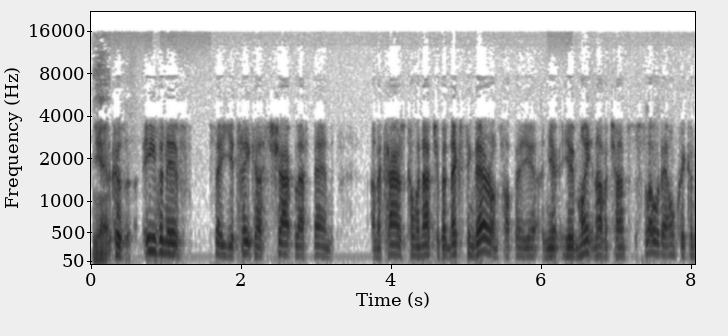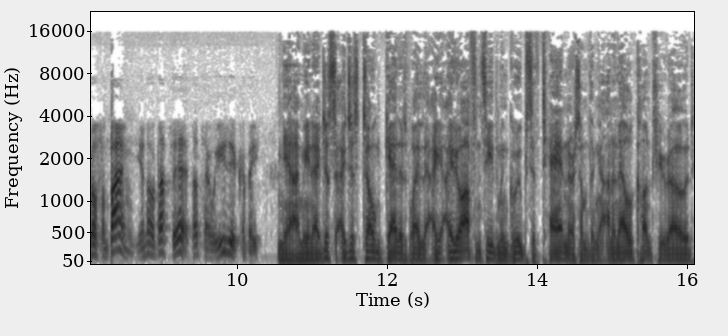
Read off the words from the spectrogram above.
Yeah. Because even if, say, you take a sharp left bend and a car's coming at you, but next thing they're on top of you, and you, you mightn't have a chance to slow down quick enough and bang, you know, that's it. That's how easy it could be. Yeah, I mean, I just, I just don't get it. While I, I often see them in groups of ten or something on an old country road,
